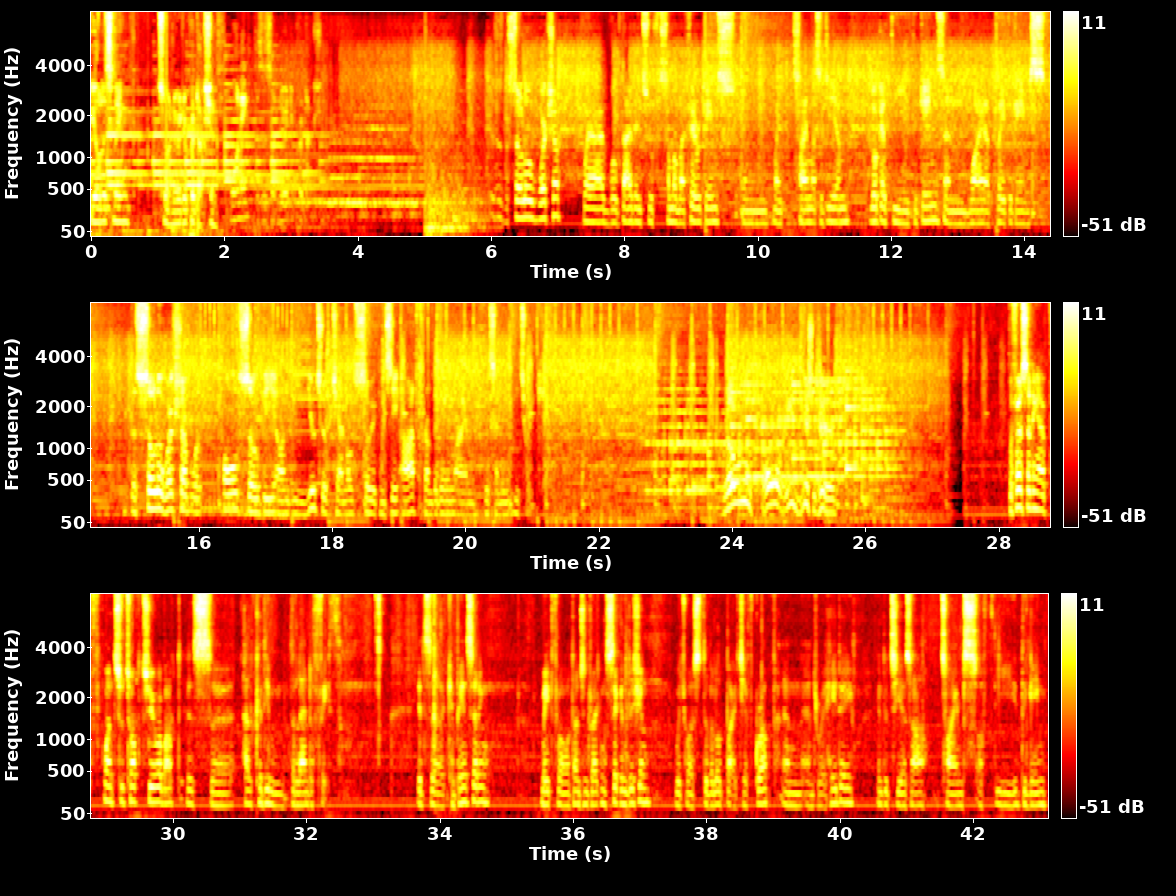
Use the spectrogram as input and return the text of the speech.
You're listening to a nerdy production. Warning, this is a nerdy production. This is the solo workshop where I will dive into some of my favorite games in my time as a GM, look at the, the games and why I played the games. The solo workshop will also be on the YouTube channel so you can see art from the game I am presenting each week. Roll for initiative! The first setting I want to talk to you about is uh, Al-Qadim, the Land of Faith. It's a campaign setting made for Dungeon Dragons 2nd edition, which was developed by Jeff Grubb and Andria Hayday in the TSR times of the, the game.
